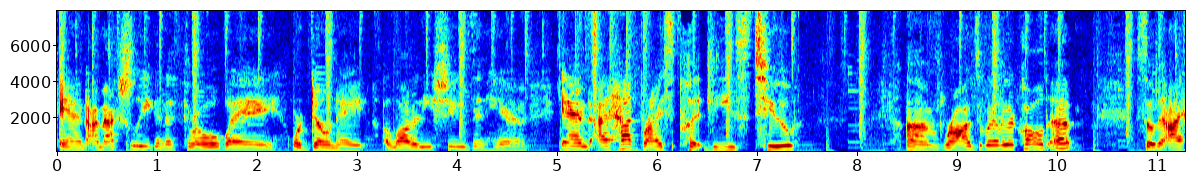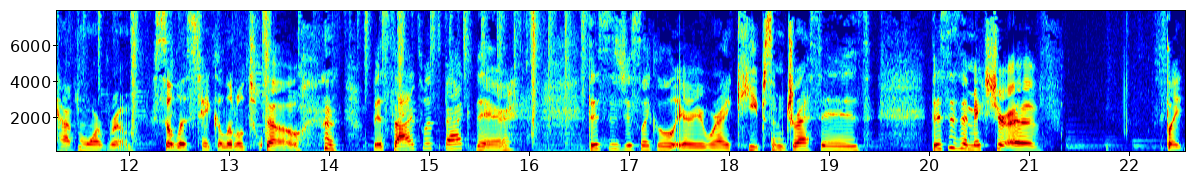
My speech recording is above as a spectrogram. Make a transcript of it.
And I'm actually gonna throw away or donate a lot of these shoes in here. And I had Bryce put these two um, rods or whatever they're called up so that I have more room. So let's take a little tour. So besides what's back there this is just like a little area where I keep some dresses. This is a mixture of like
